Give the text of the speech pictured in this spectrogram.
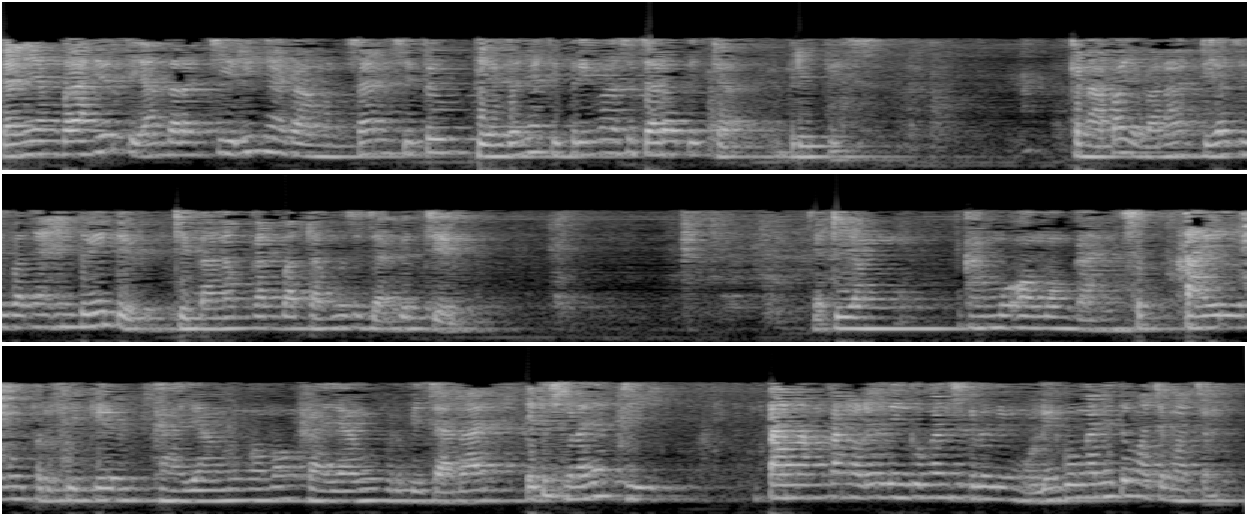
Dan yang terakhir di antara cirinya common sense itu biasanya diterima secara tidak kritis. Kenapa ya? Karena dia sifatnya intuitif, ditanamkan padamu sejak kecil. Jadi yang kamu omongkan, stylemu berpikir, gayamu ngomong, gayamu berbicara, itu sebenarnya ditanamkan oleh lingkungan sekelilingmu. Lingkungan itu macam-macam.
